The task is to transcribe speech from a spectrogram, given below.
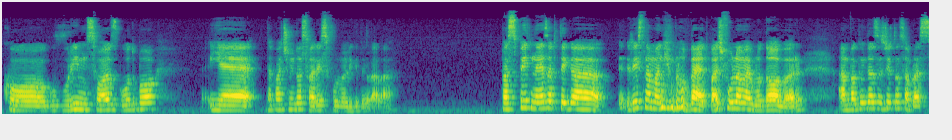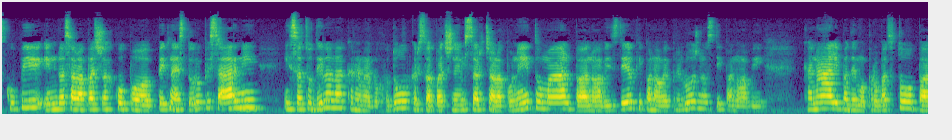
ko govorim svojo zgodbo, je, da pač mi dva sva res full velik delala. Pa spet ne zaradi tega, res nama ni bilo bed, pač full nam je bilo dober. Ampak mi dva začetno sva bila skupaj in da sva bila pač lahko po 15 ur v pisarni. In so to delala, ker nam je bilo hudo, ker so pač ne jim srčala po netu, mal, pa novi izdelki, pa nove priložnosti, pa novi kanali, pa da imamo probat to, pa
